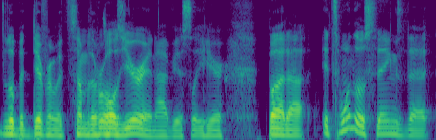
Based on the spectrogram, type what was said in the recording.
a little bit different with some of the roles you're in, obviously here. But uh, it's one of those things that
